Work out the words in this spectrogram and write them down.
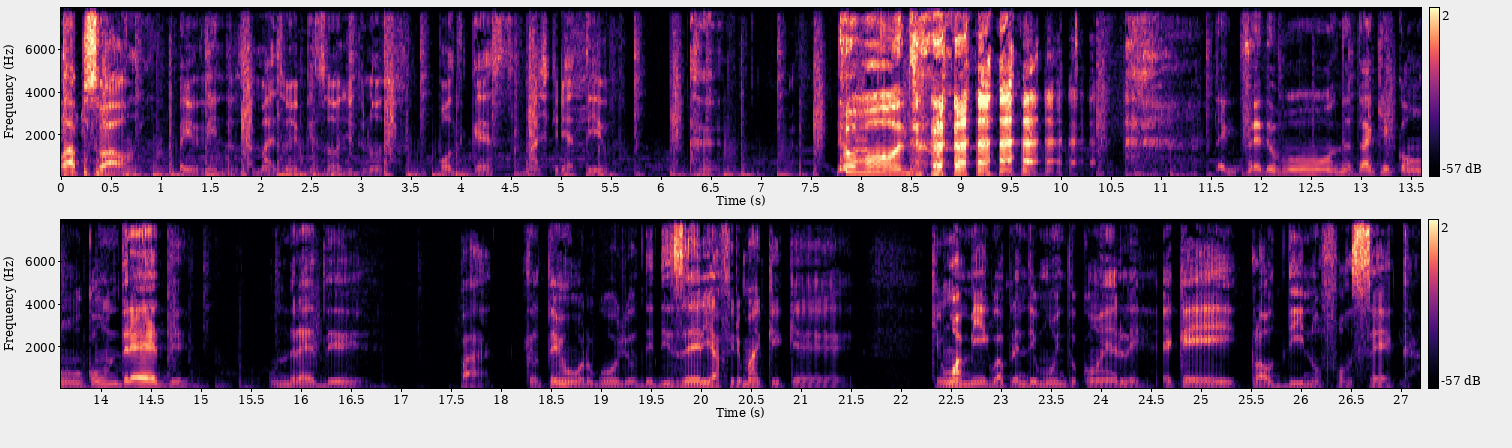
Olá pessoal, bem-vindos a mais um episódio do nosso podcast mais criativo do mundo. Tem que ser do mundo. Eu tô aqui com, com um dread, um dread pá, que eu tenho orgulho de dizer e afirmar aqui que é que um amigo aprendi muito com ele, é que é Claudino Fonseca.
